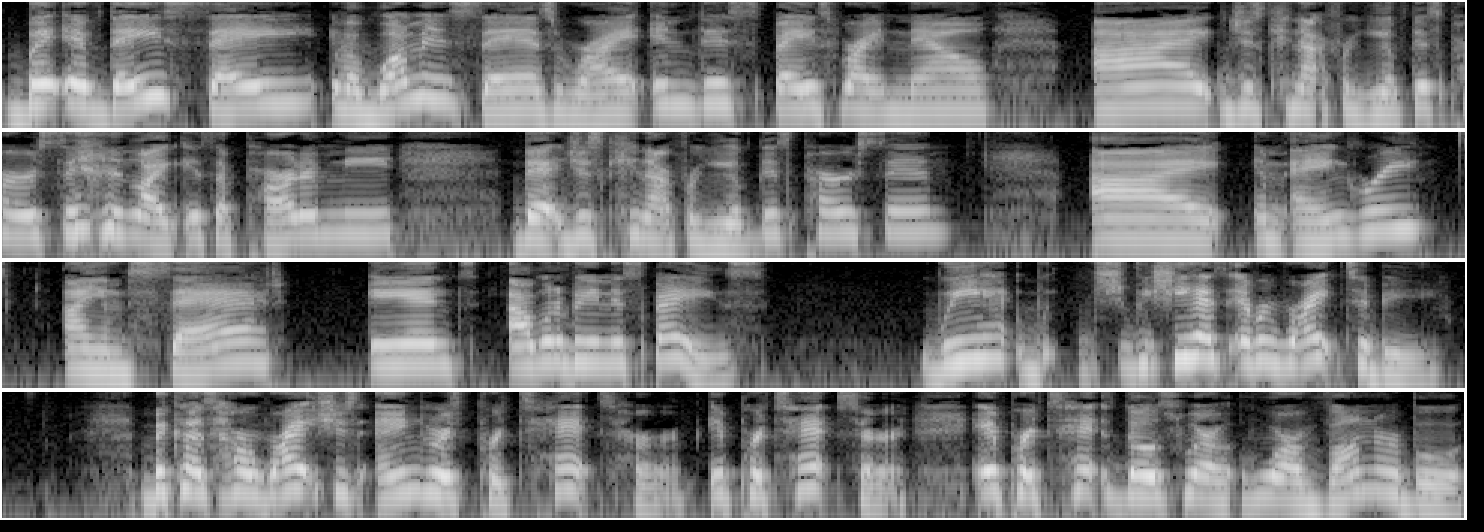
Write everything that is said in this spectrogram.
But if they say, if a woman says, right, in this space right now, I just cannot forgive this person, like it's a part of me that just cannot forgive this person. I am angry. I am sad. And I want to be in this space we she has every right to be because her righteous anger is protects her it protects her it protects those who are who are vulnerable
